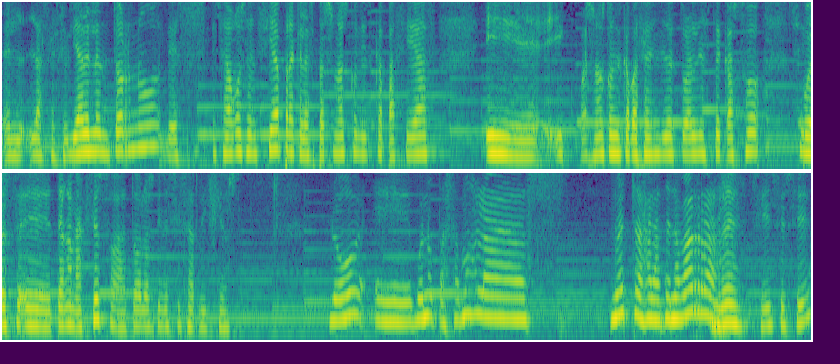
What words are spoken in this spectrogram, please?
el- la accesibilidad del entorno es, es algo esencial para que las personas con discapacidad y, y personas con discapacidad intelectual, en este caso, pues eh, tengan acceso a todos los bienes y servicios. Luego, eh, bueno, pasamos a las nuestras, a las de Navarra. Hombre, sí, sí, sí.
